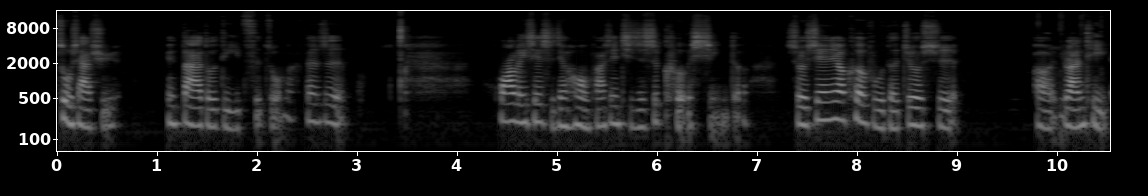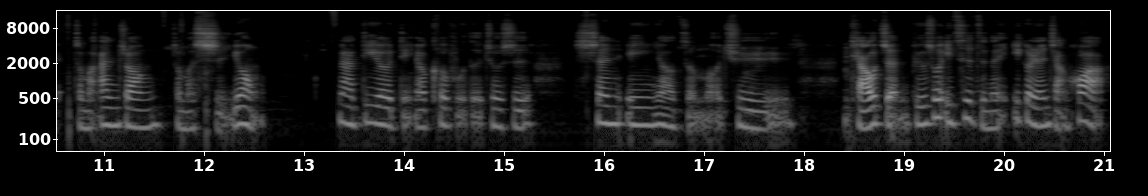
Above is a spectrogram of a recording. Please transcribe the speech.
做下去，因为大家都第一次做嘛。但是花了一些时间后，我发现其实是可行的。首先要克服的就是，呃，软体怎么安装，怎么使用。那第二点要克服的就是。声音要怎么去调整？比如说一次只能一个人讲话，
